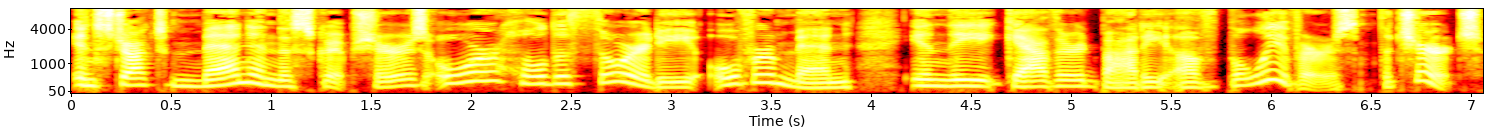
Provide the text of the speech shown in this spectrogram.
instruct men in the scriptures, or hold authority over men in the gathered body of believers, the church.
